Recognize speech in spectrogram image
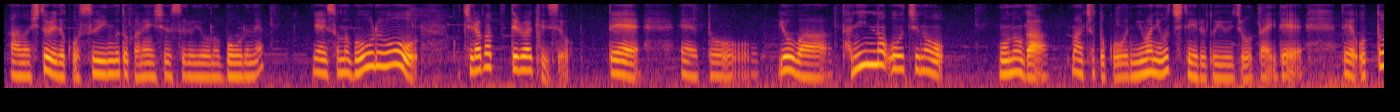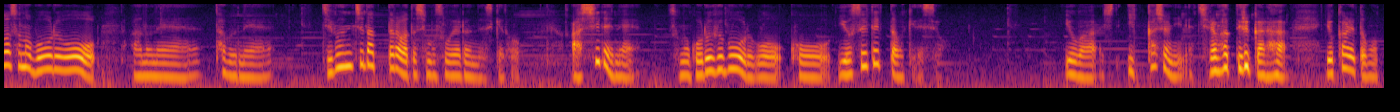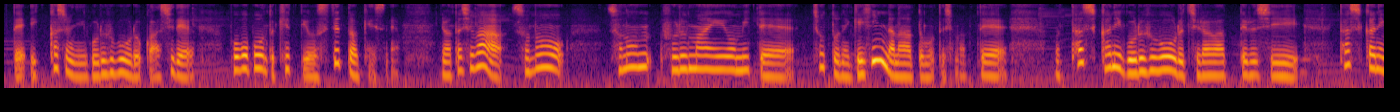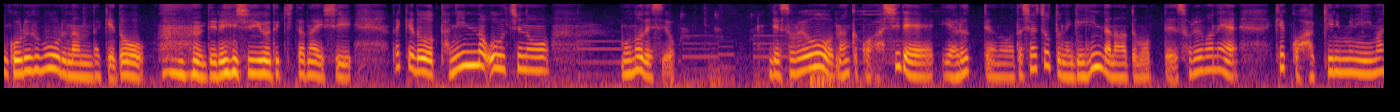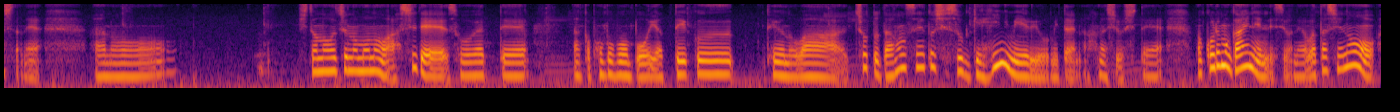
あの一人でこうスイングとか練習する用のボールね。でそのボールを散らばってるわけですよ。で、えーと、要は他人のお家のものがまあちょっとこう庭に落ちているという状態でで夫はそのボールをあのね多分ね自分家だったら私もそうやるんですけど足でねそのゴルフボールをこう寄せてったわけですよ。要は一箇所にね散らばってるから 良かれと思って一箇所にゴルフボールを足でポポポンと蹴って寄せてったわけですね。で私はそのその振る舞いを見てちょっとね下品だなと思ってしまって確かにゴルフボール散らばってるし確かにゴルフボールなんだけど で練習用で汚いしだけど他人のお家のものですよでそれをなんかこう足でやるっていうのは私はちょっとね下品だなと思ってそれはね結構はっきりめに言いましたね。あのー、人のうちのものを足でそうやってなんかポンポンポンポンやっていくっていうのはちょっと男性としてすごく下品に見えるよみたいな話をして、まあ、これも概念ですよね私の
